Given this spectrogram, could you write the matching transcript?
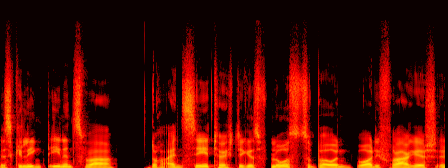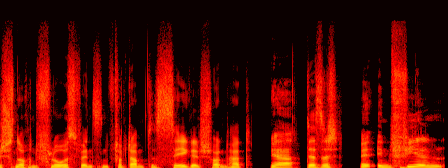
Es gelingt ihnen zwar, noch ein seetüchtiges Floß zu bauen, wo die Frage ist, ist es noch ein Floß, wenn es ein verdammtes Segel schon hat? Ja, Das ist in vielen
